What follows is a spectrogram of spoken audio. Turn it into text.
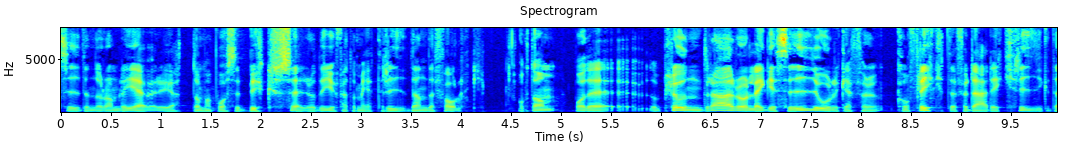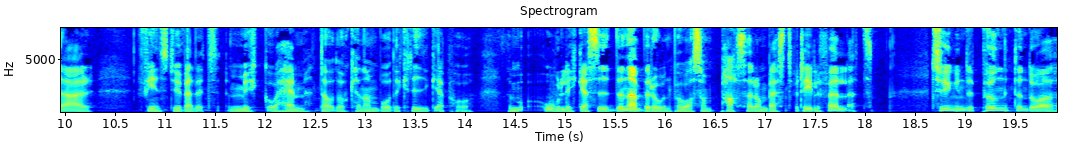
tiden då de lever är att de har på sig byxor och det är ju för att de är ett ridande folk. Och de både de plundrar och lägger sig i olika för konflikter för där det är krig, där finns det ju väldigt mycket att hämta och då kan de både kriga på de olika sidorna beroende på vad som passar dem bäst för tillfället. Tyngdpunkten då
